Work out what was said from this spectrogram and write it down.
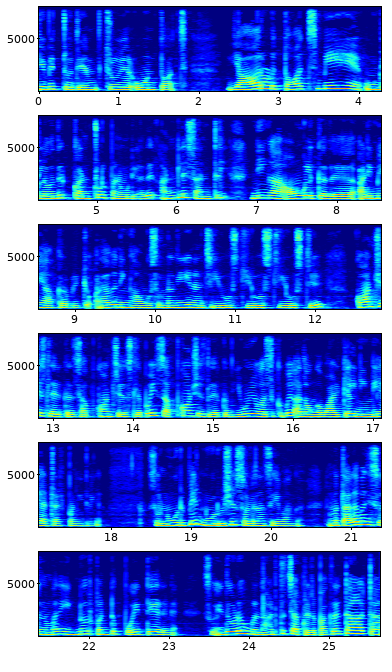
give it to them through your own thoughts யாரோட தாட்ஸுமே உங்களை வந்து கண்ட்ரோல் பண்ண முடியாது. அன்லெஸ் அன்டில் நீங்கள் அவங்களுக்கு அதை அடிமையாக்குற வரைக்கும். அதாவது நீங்கள் அவங்க சொன்னதையே நினச்சி யோசிச்சு யோசிச்சு யோசிச்சு கான்ஷியஸில் இருக்கிறது சப்கான்ஷியஸில் போய் சப்கான்ஷியஸில் இருக்கிறது யூனிவர்ஸுக்கு போய் அதை உங்கள் வாழ்க்கையில் நீங்களே அட்ராக்ட் பண்ணிடுவீங்க. ஸோ நூறு பேர் நூறு விஷயம் சொல்ல தான் செய்வாங்க. நம்ம தளபதி சொன்ன மாதிரி இக்னோர் பண்ணிட்டு போயிட்டே இருங்க. ஸோ இதோடு உங்களை நான் அடுத்த சாப்டரை பார்க்குறேன். டாட்டா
